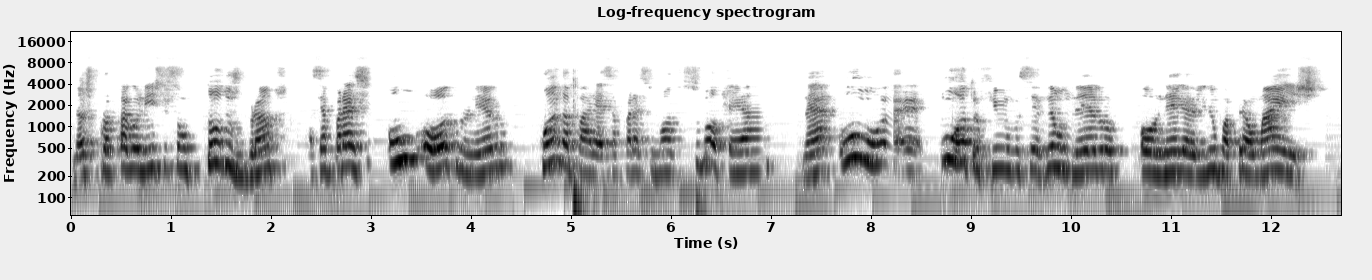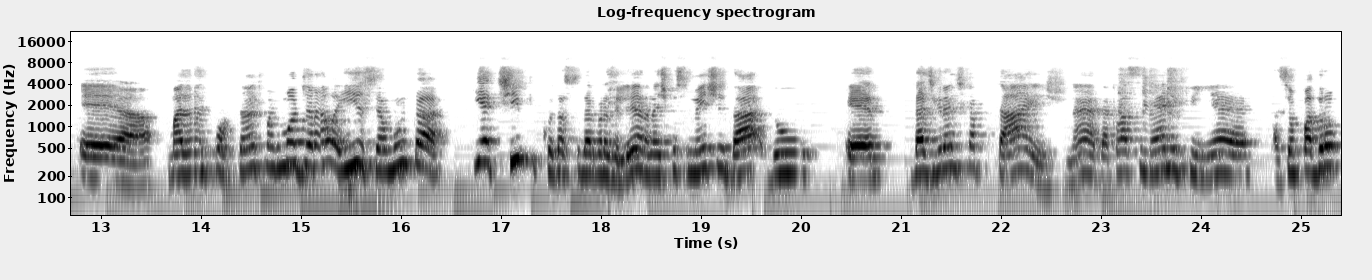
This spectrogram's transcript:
né, os protagonistas são todos brancos, assim, aparece um ou outro negro, quando aparece, aparece de modo subalterno, né? Um, é, um outro filme você vê um negro ou negra ali num papel mais, é, mais importante, mas de modo geral é isso, é muita. E é típico da sociedade brasileira, né? especialmente da, do, é, das grandes capitais, né? da classe média, enfim, é, assim, o padrão,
